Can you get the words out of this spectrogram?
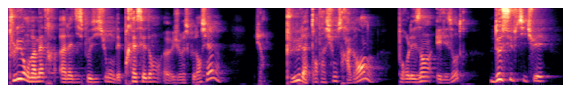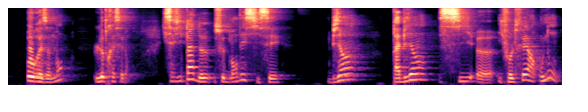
plus on va mettre à la disposition des précédents jurisprudentiels, plus la tentation sera grande pour les uns et les autres de substituer au raisonnement le précédent. Il ne s'agit pas de se demander si c'est bien, pas bien, si euh, il faut le faire ou non.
